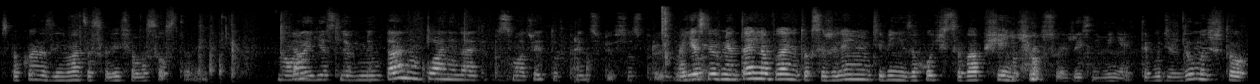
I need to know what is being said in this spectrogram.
спокойно заниматься своей философствованием. Ну да? а если в ментальном плане на это посмотреть, то в принципе все справедливо. А если в ментальном плане, то, к сожалению, тебе не захочется вообще ничего в своей жизни менять. Ты будешь думать, что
